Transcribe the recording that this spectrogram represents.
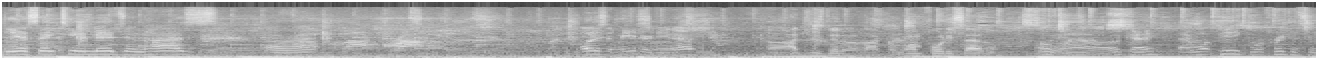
Hifonics. DS18 mids and highs. All right. What is it meter? Do you know? Uh, I just did a, like a 147. Oh wow. Okay. At what peak? What frequency?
